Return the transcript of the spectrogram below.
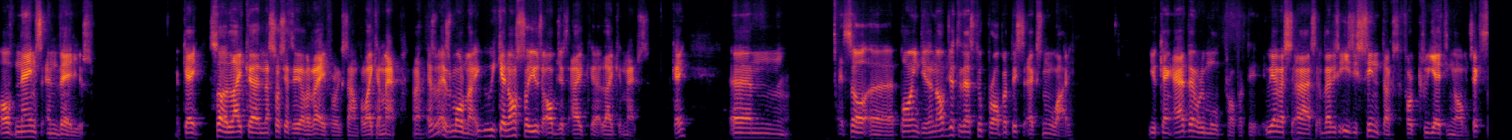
of names and values. Okay, so like an associative array, for example, like a map, uh, a, a, small map. We can also use objects like uh, like maps. Okay, um, so uh, point is an object that has two properties, x and y you can add and remove property. We have a, a very easy syntax for creating objects.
